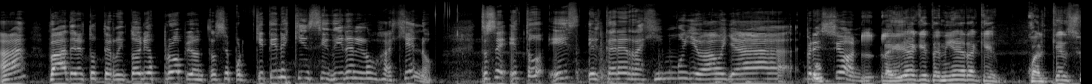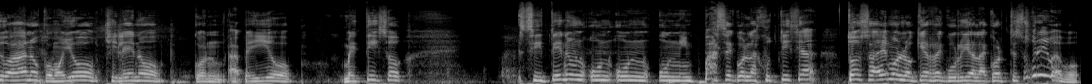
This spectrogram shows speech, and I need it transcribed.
¿ah? vas a tener tus territorios propios, entonces ¿por qué tienes que incidir en los ajenos? Entonces esto es el carerrajismo llevado ya presión. La idea que tenía era que cualquier ciudadano como yo, chileno con apellido mestizo, si tiene un, un, un- impasse con la justicia, todos sabemos lo que es recurrir a la Corte Suprema. po.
